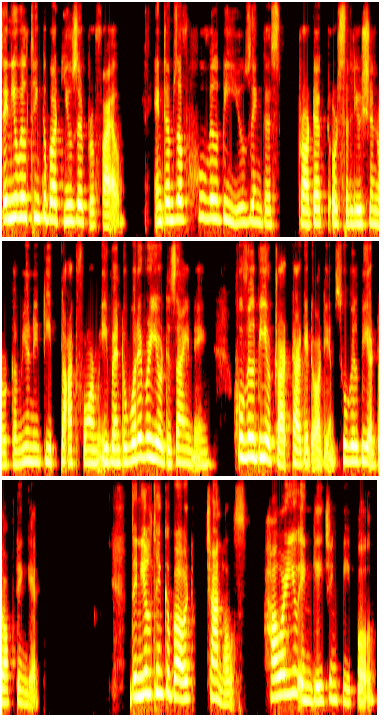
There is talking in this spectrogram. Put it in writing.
Then you will think about user profile in terms of who will be using this product or solution or community platform event or whatever you're designing, who will be your target audience, who will be adopting it. Then you'll think about channels. How are you engaging people?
